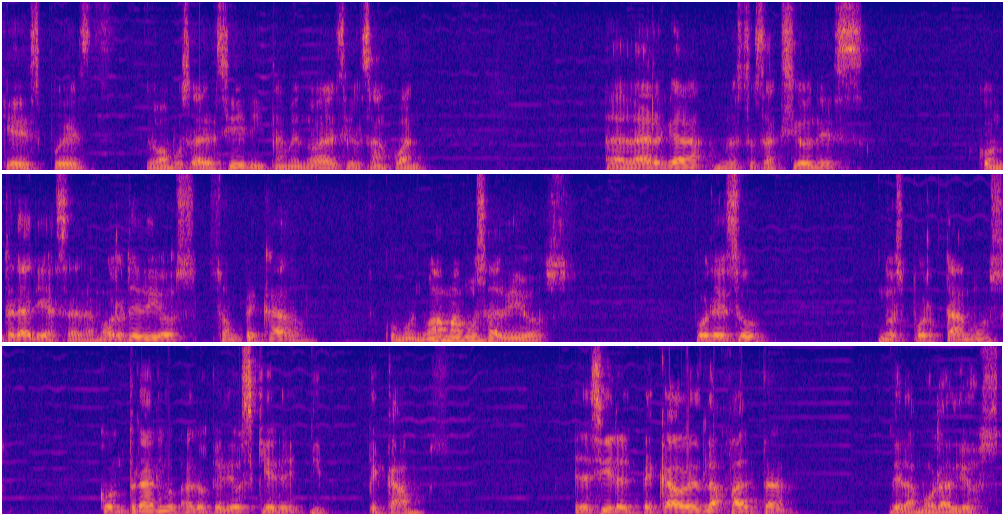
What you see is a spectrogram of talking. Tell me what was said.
que después lo vamos a decir y también lo va a decir San Juan. A la larga nuestras acciones contrarias al amor de Dios son pecado. Como no amamos a Dios, por eso nos portamos contrario a lo que Dios quiere y pecamos. Es decir, el pecado es la falta del amor a Dios.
